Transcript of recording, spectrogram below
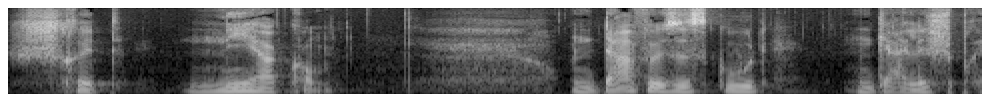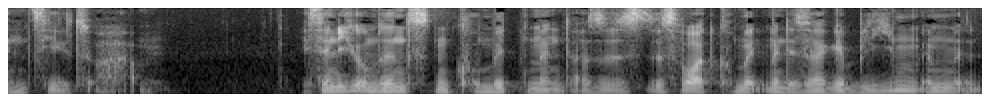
Schritt näher kommen? Und dafür ist es gut, ein geiles Sprintziel zu haben. Ist ja nicht umsonst ein Commitment. Also das, das Wort Commitment ist ja geblieben im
